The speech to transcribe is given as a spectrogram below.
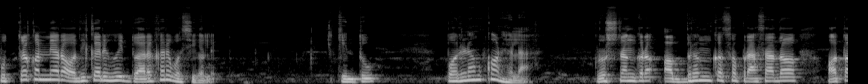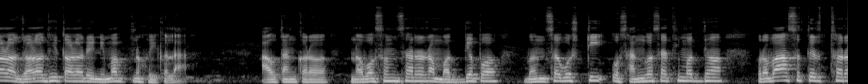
ପୁତ୍ରକନ୍ୟାର ଅଧିକାରୀ ହୋଇ ଦ୍ୱାରକାରେ ବସିଗଲେ। କିନ୍ତୁ ପରିଣାମ କ'ଣ ହେଲା? କୃଷ୍ଣଙ୍କର ଅଭ୍ରଙ୍କସ ପ୍ରାସାଦ ଅତଳ ଜଳଧି ତଳରେ ନିମଗ୍ନ ହୋଇଗଲା। ଆଉ ତାଙ୍କର ନବସଂସାରର ମଦ୍ୟପ ବଂଶଗୋଷ୍ଠୀ ଓ ସାଙ୍ଗସାଥି ମଧ୍ୟ ପ୍ରବାସ ତୀର୍ଥର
